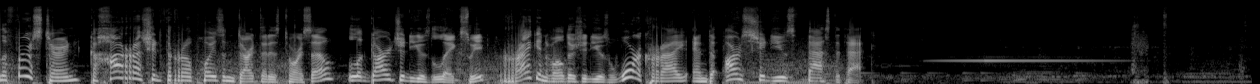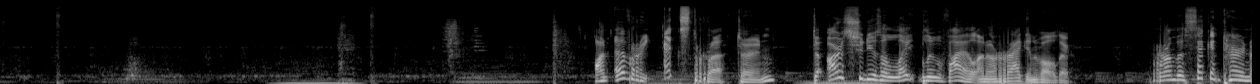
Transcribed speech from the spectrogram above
the first turn, Cahara should throw Poison Dart at his torso, Le'garde should use Leg Sweep, Ragnvaldr should use War Cry, and D'Arce should use Fast Attack. On every extra turn, the D'Arce should use a light blue vial on a Ragnvaldr. From the second turn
